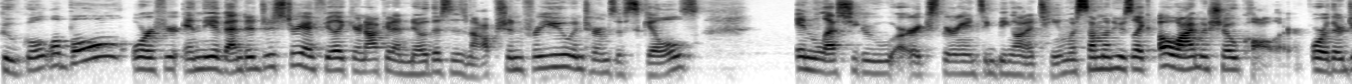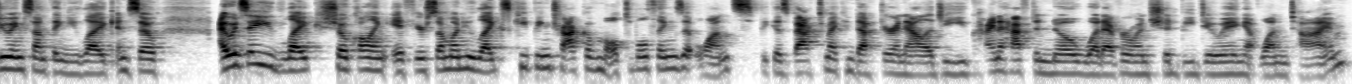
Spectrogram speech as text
Googleable, or if you're in the event industry, I feel like you're not going to know this is an option for you in terms of skills unless you are experiencing being on a team with someone who's like, oh, I'm a show caller, or they're doing something you like. And so I would say you'd like show calling if you're someone who likes keeping track of multiple things at once, because back to my conductor analogy, you kind of have to know what everyone should be doing at one time.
